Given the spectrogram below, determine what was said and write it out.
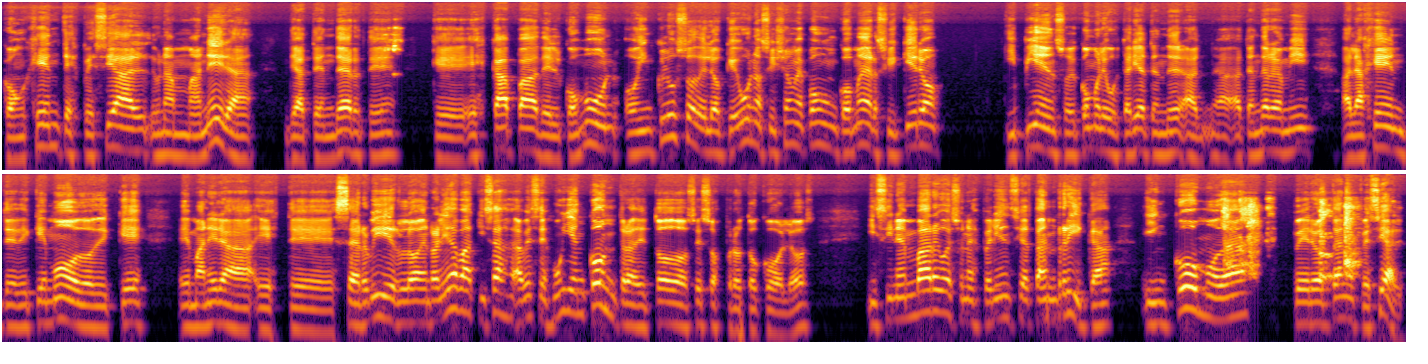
con gente especial, de una manera de atenderte que escapa del común o incluso de lo que uno, si yo me pongo un comercio y quiero y pienso de cómo le gustaría atender atender a mí, a la gente, de qué modo, de qué manera este, servirlo, en realidad va quizás a veces muy en contra de todos esos protocolos y sin embargo es una experiencia tan rica, incómoda, pero tan especial.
